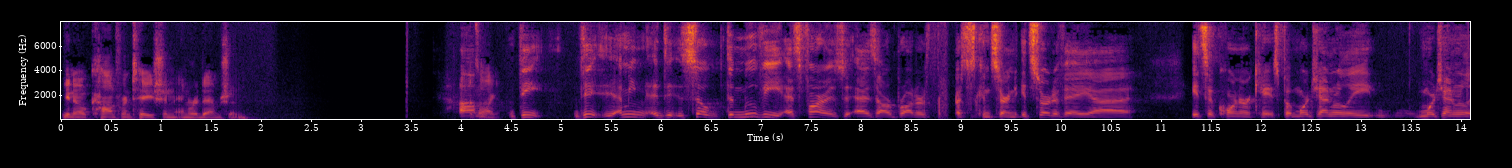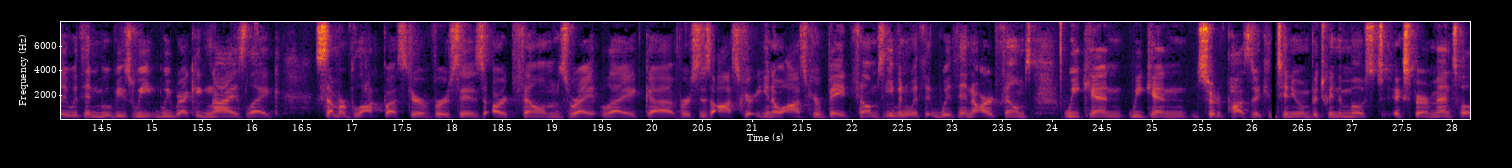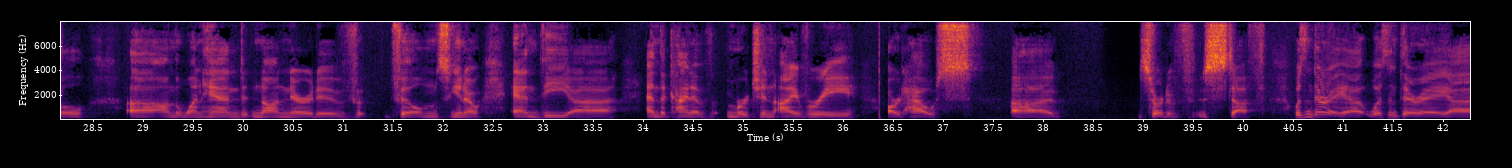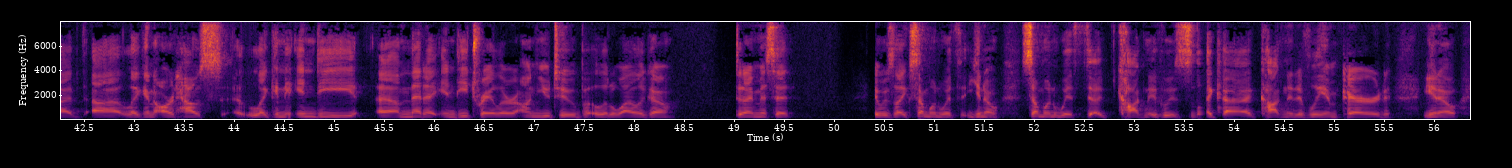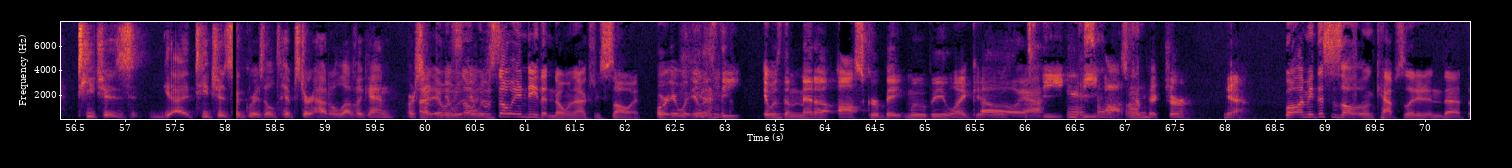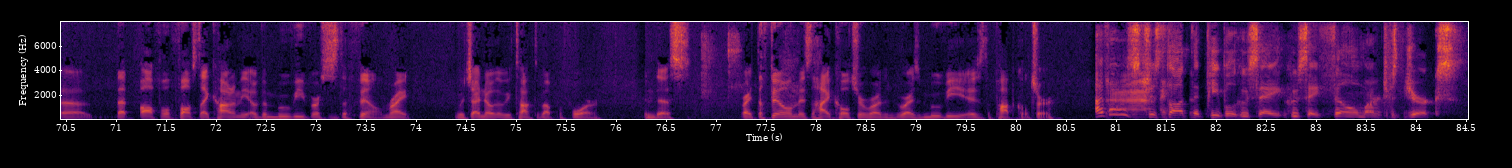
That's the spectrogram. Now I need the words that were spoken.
you know confrontation and redemption um, the the, I mean, so the movie, as far as as our broader thrust is concerned, it's sort of a uh, it's a corner case. But more generally, more generally within movies, we we recognize like summer blockbuster versus art films, right? Like uh, versus Oscar, you know, Oscar bait films. Even with within art films, we can we can sort of posit a continuum between the most experimental. Uh, on the one hand, non-narrative films, you know, and the uh, and the kind of merchant ivory art house uh, sort of stuff. Wasn't there a uh, wasn't there a uh, uh like an art house like an indie uh, meta indie trailer on YouTube a little while ago? Did I miss it? It was like someone with you know someone with uh, cogn- who is like cognitively impaired. You know teaches teaches a grizzled hipster how to love again or something. it, was so, it was so indie that no one actually saw it. Or it, it was the it was the meta Oscar bait movie, like it oh, was yeah. the, the Oscar one. picture. Yeah. Well, I mean, this is all encapsulated in that uh, that awful false dichotomy of the movie versus the film, right? Which I know that we talked about before in this. Right, the film is the high culture, whereas movie is the pop culture. I've always just thought that people who say who say film are just jerks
